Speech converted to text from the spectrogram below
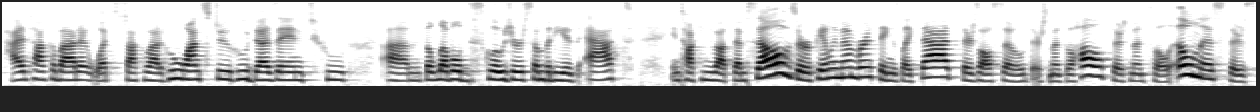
how to talk about it, what to talk about, who wants to, who doesn't, who um, the level of disclosure somebody is at in talking about themselves or a family member, things like that. There's also there's mental health, there's mental illness, there's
